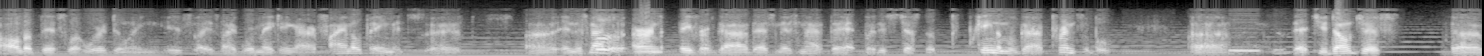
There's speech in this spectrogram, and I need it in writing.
all of this, what we're doing, is, is like we're making our final payments uh, uh, and it's not to earn the favor of God. That's it's not that, but it's just a kingdom of God principle uh, mm-hmm. that you don't just uh,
